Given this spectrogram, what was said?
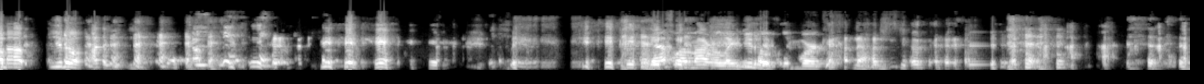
About you know. I, That's why my relationship you know, didn't work out. No,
